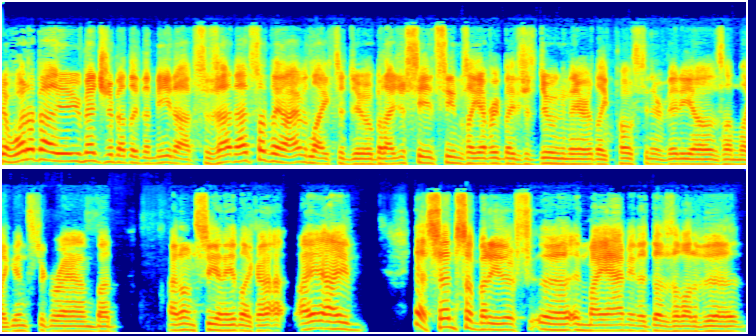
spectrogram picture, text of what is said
Yeah, what about you mentioned about like the meetups? Is that that's something I would like to do, but I just see it seems like everybody's just doing their like posting their videos on like Instagram, but I don't see any like I I, I yeah send somebody if, uh, in Miami that does a lot of the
